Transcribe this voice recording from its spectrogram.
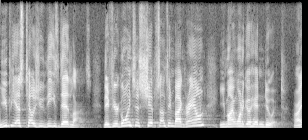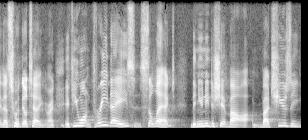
UPS tells you these deadlines. That if you're going to ship something by ground, you might want to go ahead and do it. All right, that's what they'll tell you. Right? If you want three days, select then you need to ship by, by Tuesday,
